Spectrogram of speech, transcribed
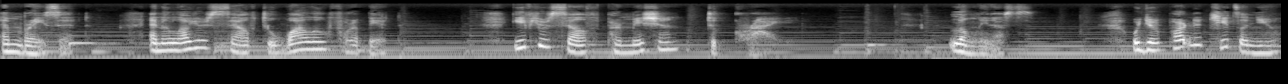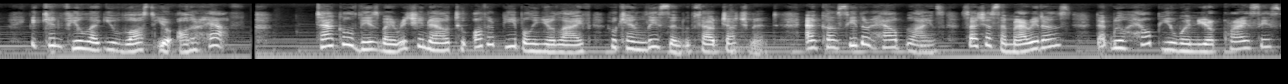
Embrace it and allow yourself to wallow for a bit. Give yourself permission. Loneliness. When your partner cheats on you, it can feel like you've lost your other half. Tackle this by reaching out to other people in your life who can listen without judgment and consider helplines such as Samaritans that will help you when your crisis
